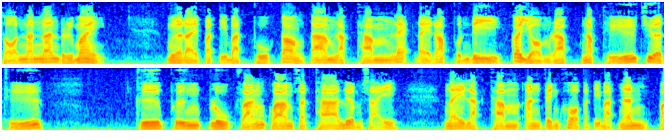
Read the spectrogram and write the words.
สอนนั้นๆ หรือไม่ เมื่อได้ปฏิบัติถูกต้องตามหลักธรรมและได้รับผลดีก็ยอมรับนับถือเชื่อถือ คือพึงปลูกฝังความศรัทธาเลื่อมใส ในหลักธรรมอันเป็นข้อปฏิบัตินั้นไป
